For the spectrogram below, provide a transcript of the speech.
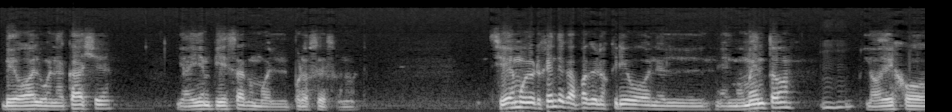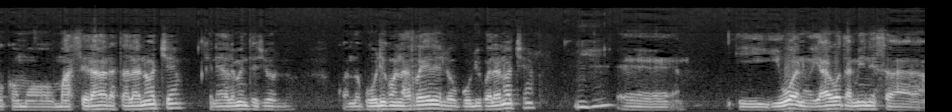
veo algo en la calle y ahí empieza como el proceso, ¿no? Si es muy urgente, capaz que lo escribo en el, en el momento, lo dejo como macerar hasta la noche. Generalmente yo lo- cuando publico en las redes lo publico a la noche. Eh, y, y bueno, y hago también esa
